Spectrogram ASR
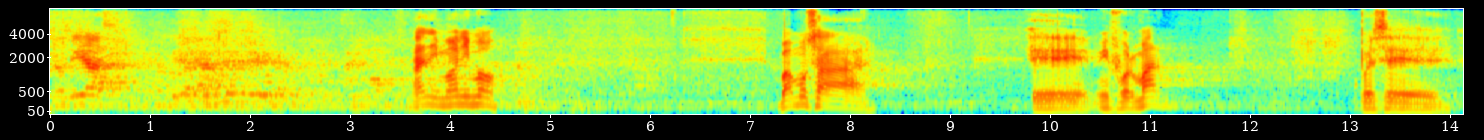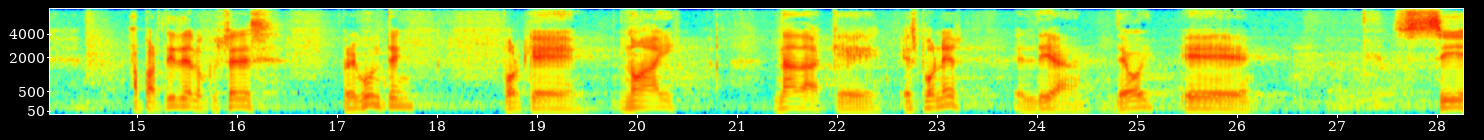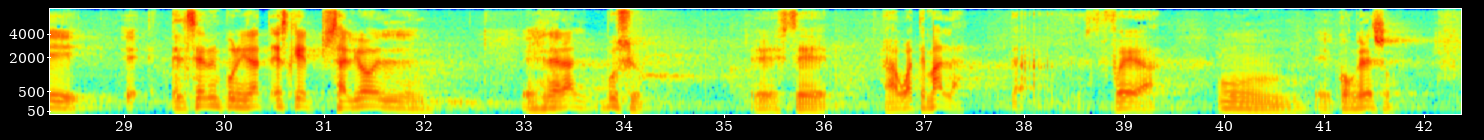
Buenos días. Ánimo, ánimo. Vamos a eh, informar, pues eh, a partir de lo que ustedes pregunten, porque no hay nada que exponer el día de hoy. Eh, sí, el cero impunidad es que salió el, general Bucio este, a Guatemala, fue a un eh, congreso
